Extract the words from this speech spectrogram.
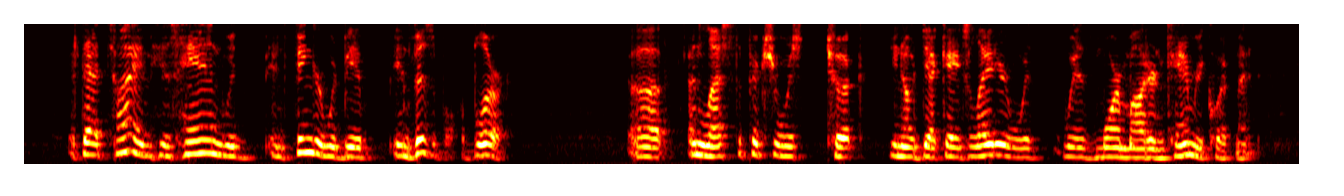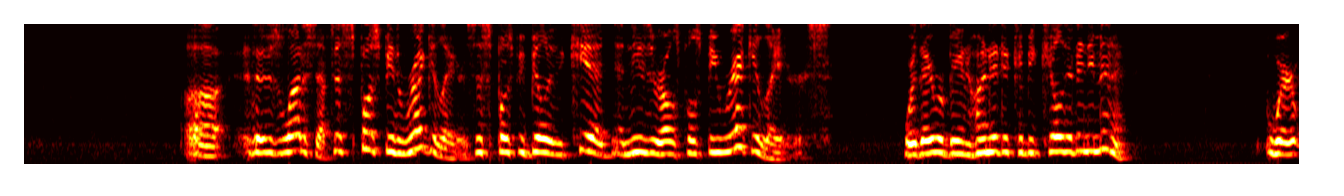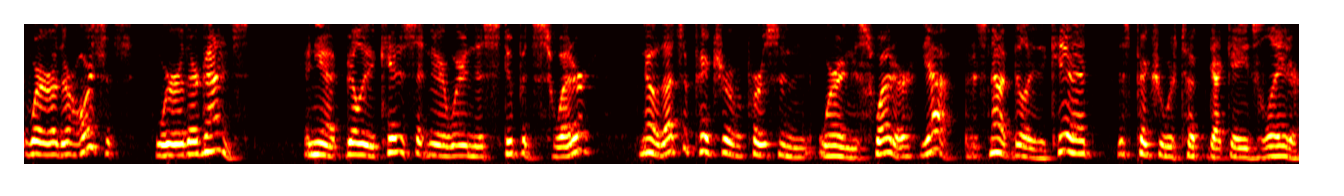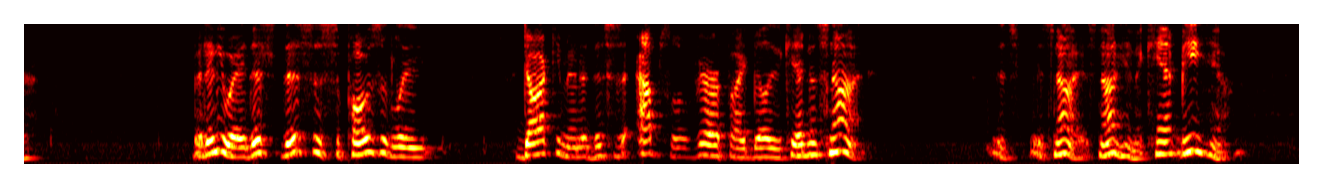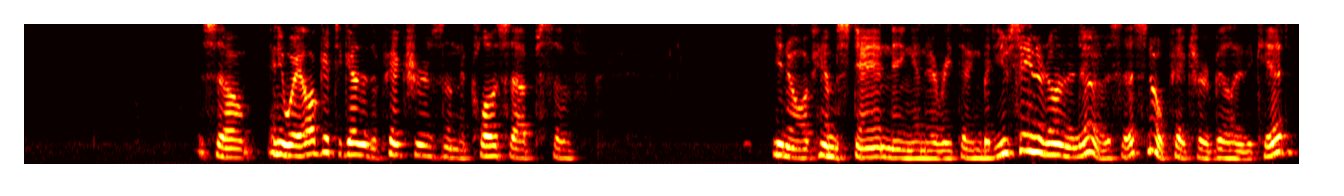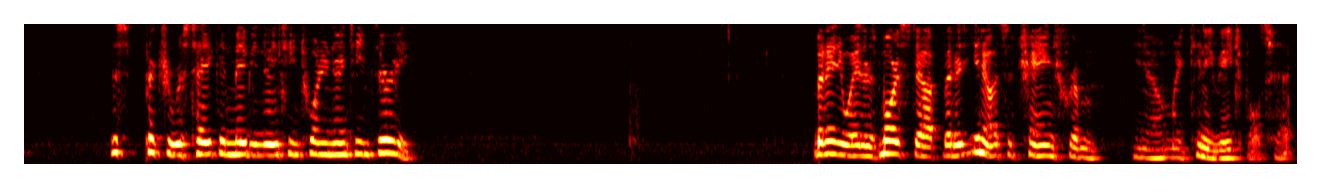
At that time, his hand would and finger would be invisible, a blur, uh, unless the picture was took, you know, decades later with with more modern camera equipment. Uh, there's a lot of stuff. This is supposed to be the regulators. This is supposed to be Billy the Kid, and these are all supposed to be regulators. Where they were being hunted, it could be killed at any minute. Where where are their horses? Where are their guns? And yet Billy the Kid is sitting there wearing this stupid sweater. No, that's a picture of a person wearing a sweater. Yeah, but it's not Billy the Kid. This picture was took decades later. But anyway, this this is supposedly documented. This is absolute verified Billy the Kid, and it's not. It's it's not. It's not him. It can't be him. So anyway, I'll get together the pictures and the close-ups of you know of him standing and everything. But you've seen it on the news. That's no picture of Billy the Kid. This picture was taken maybe 1920, 1930. But anyway, there's more stuff, but it, you know, it's a change from, you know, my Kenny Veach bullshit.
